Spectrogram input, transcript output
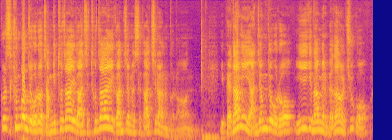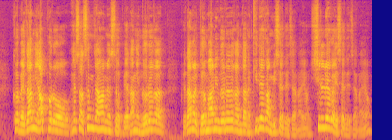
그래서 근본적으로 장기 투자의 가치, 투자의 관점에서 가치라는 거는 이 배당이 안정적으로 이익이 나면 배당을 주고 그 배당이 앞으로 회사 성장하면서 배당이 늘어가, 배당을 더 많이 늘어간다는 기대감이 있어야 되잖아요. 신뢰가 있어야 되잖아요.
